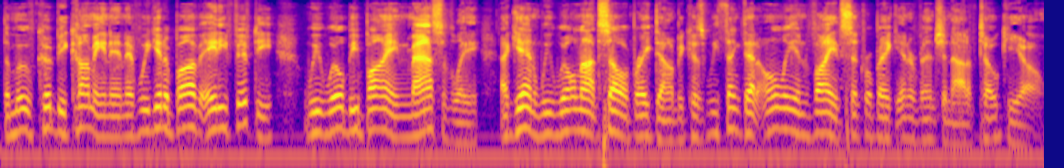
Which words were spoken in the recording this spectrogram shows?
the move could be coming, and if we get above 80.50, we will be buying massively. Again, we will not sell a breakdown because we think that only invites central bank intervention out of Tokyo.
